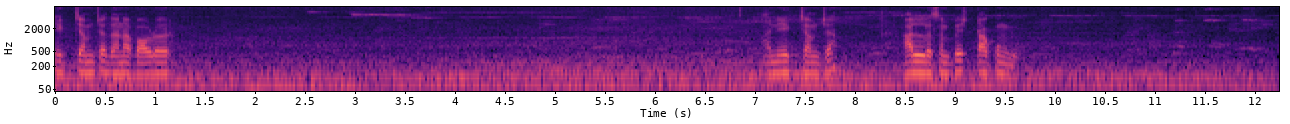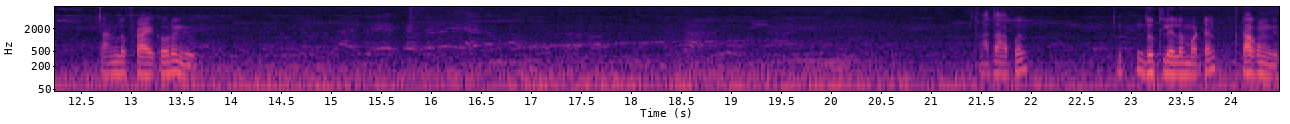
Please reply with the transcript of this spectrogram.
एक चमचा धना पावडर. आणि एक चमचा आलं लसूण पेस्ट टाकून घेऊ. चांगलं फ्राय करून घेऊ. आता आपण धुतलेलं मटण टाकून घेऊ.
